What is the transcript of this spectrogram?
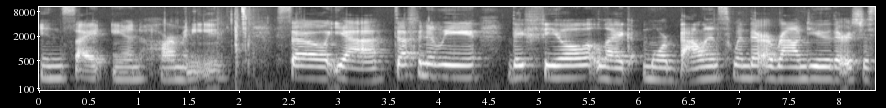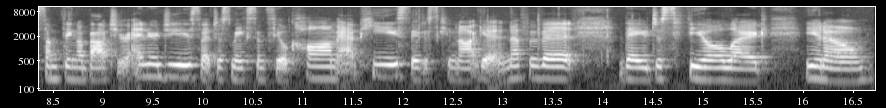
insight, and harmony. So yeah, definitely they feel like more balanced when they're around you. There's just something about your energies that just makes them feel calm, at peace. They just cannot get enough of it. They just feel like, you know,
